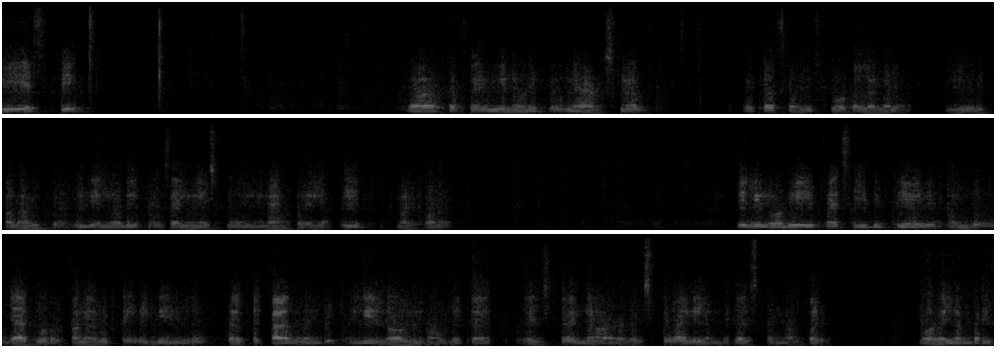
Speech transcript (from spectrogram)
ವಿ ಎಸ್ ಪಿ ಅದಾದ ತಕ್ಷಣ ಇಲ್ಲಿ ನೋಡಿ ನ್ಯಾಷನಲ್ ವೋಟರ್ ಸರ್ವಿಸ್ ಪೋರ್ಟಲ್ ಆಗಲ್ಲ. ಇಲ್ಲಿ ಓಪನ್ ಆಗುತ್ತೆ ಇಲ್ಲಿ ನೋಡಿ ಫ್ರೆಂಡ್ಸ್ ಎಲ್ಲಿ ಎಷ್ಟು ಬ್ಯಾಂಕ್ ಎಲ್ಲ ಇಲ್ಲಿ ಕ್ಲಿಕ್ ಮಾಡ್ಕೊಂಡು ಇಲ್ಲಿ ನೋಡಿ ಫ್ರೆಂಡ್ಸ್ ಈ ರೀತಿಯಾಗಿ ಒಂದು ಡ್ಯಾಶ್ಬೋರ್ಡ್ ಓಪನ್ ಆಗುತ್ತೆ ಇಲ್ಲಿ ನೀವು ಸ್ವಲ್ಪ ಕೆಳಗೆ ಬಂದು ಇಲ್ಲಿ ಲಾಗಿನ್ ಆಗಬೇಕಾಗುತ್ತೆ ರಿಜಿಸ್ಟರ್ ಇನ್ನೂ ರಿಜಿಸ್ಟರ್ ಆಗಿಲ್ಲ ಅಂದರೆ ರಿಜಿಸ್ಟರ್ ಮಾಡ್ಕೊಳ್ಳಿ. ಮೊಬೈಲ್ ನಂಬರ್ ಇ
